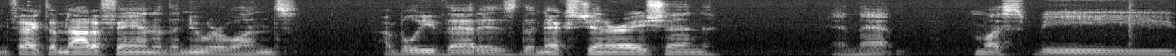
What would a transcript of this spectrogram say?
in fact, I'm not a fan of the newer ones. I believe that is the next generation, and that must be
